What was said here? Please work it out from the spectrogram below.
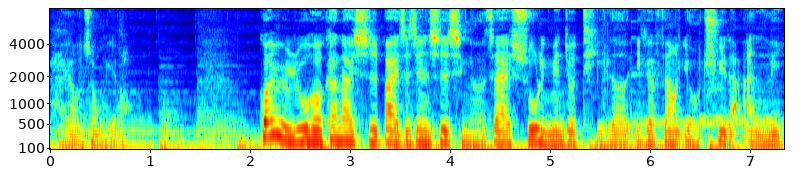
还要重要。关于如何看待失败这件事情呢，在书里面就提了一个非常有趣的案例。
